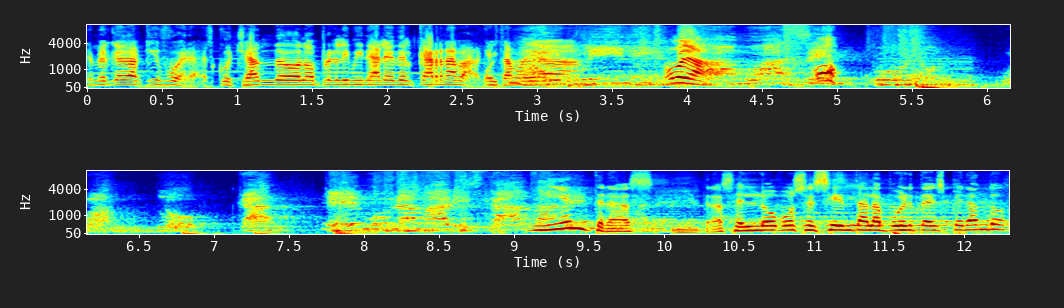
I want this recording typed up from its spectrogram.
Yo me quedo aquí fuera, escuchando los preliminares del carnaval, que estamos ya... ¡Vamos ya! ¡Oh! Mientras, mientras el lobo se sienta a la puerta esperando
